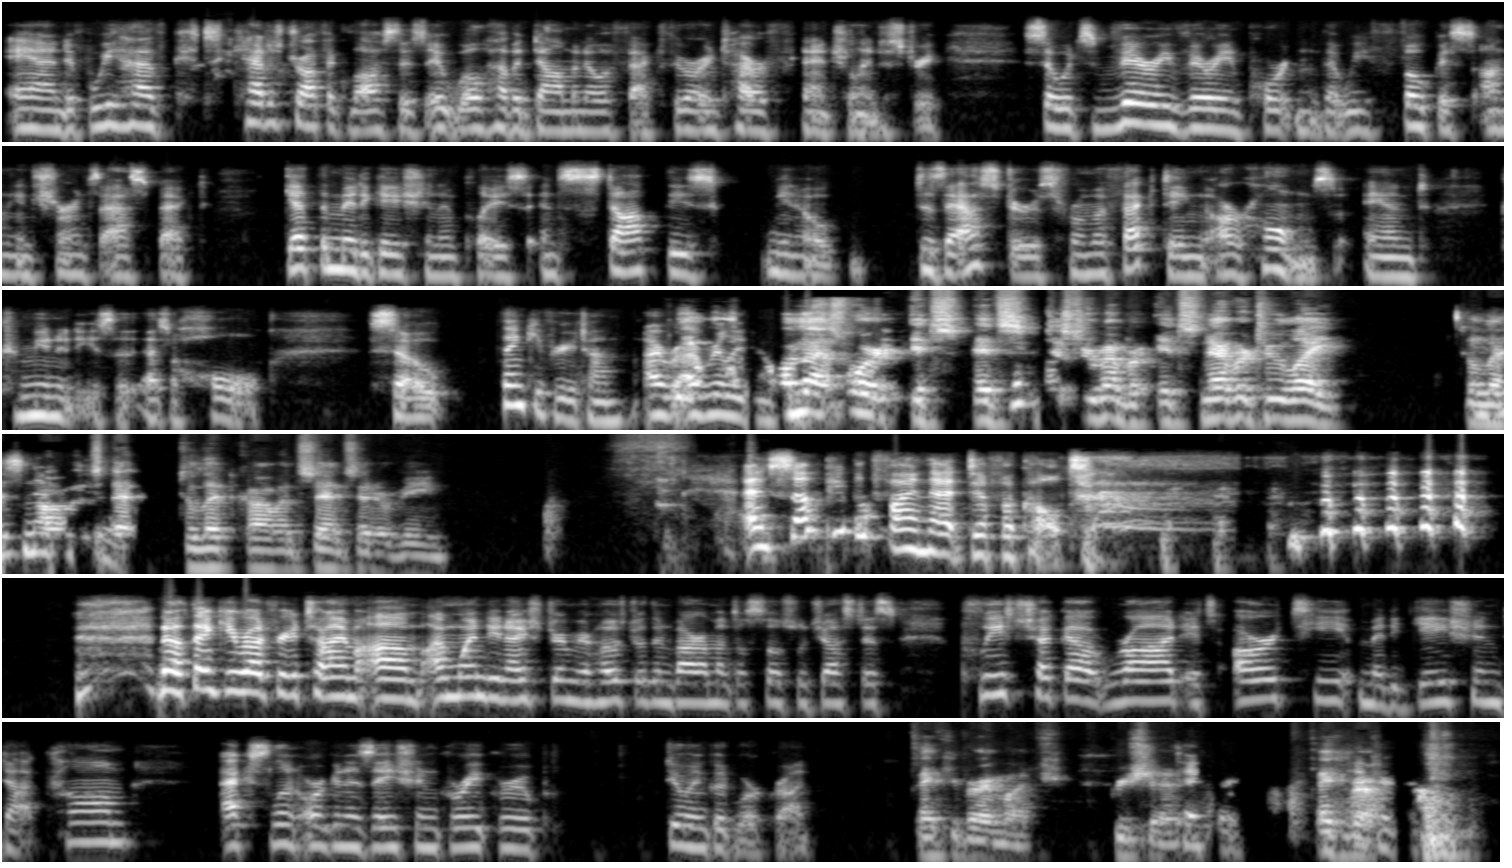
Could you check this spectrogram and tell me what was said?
and if we have c- catastrophic losses it will have a domino effect through our entire financial industry so it's very, very important that we focus on the insurance aspect, get the mitigation in place, and stop these, you know, disasters from affecting our homes and communities as a whole. So thank you for your time. I, I really do. One last word. It's it's just remember it's never too late to It let common sense, to let common sense intervene. And some people find that difficult. no, thank you, Rod, for your time. Um, I'm Wendy Nystrom, your host with Environmental Social Justice. Please check out Rod. It's rtmitigation.com. Excellent organization, great group, doing good work, Rod. Thank you very much. Appreciate it. Care. Thank you very Take much.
